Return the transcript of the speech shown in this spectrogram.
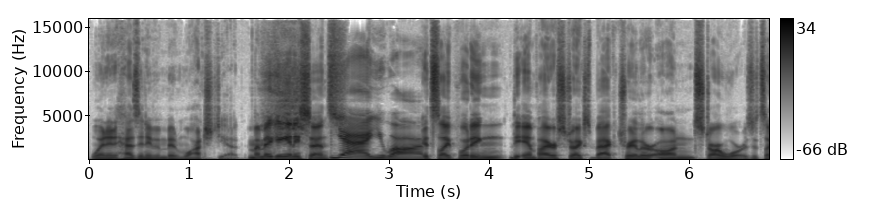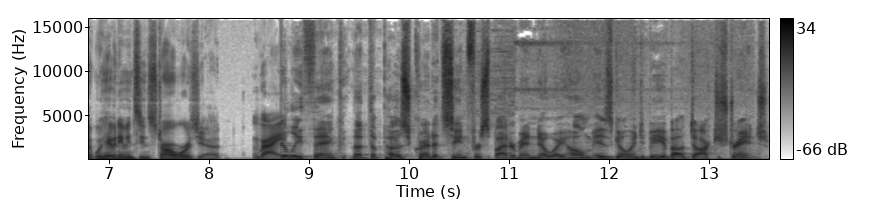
when it hasn't even been watched yet. Am I making any sense? Yeah, you are. It's like putting the Empire Strikes Back trailer on Star Wars. It's like we haven't even seen Star Wars yet. Right. really think that the post-credit scene for Spider-Man No Way Home is going to be about Doctor Strange.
